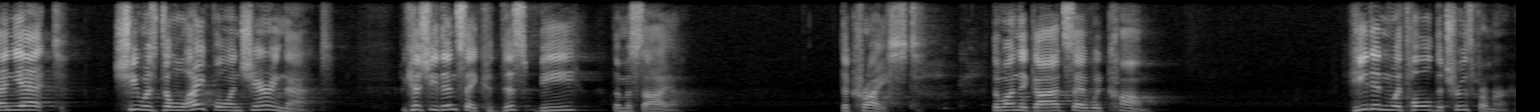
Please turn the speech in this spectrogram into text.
And yet, she was delightful in sharing that because she then said, Could this be the Messiah, the Christ, the one that God said would come? He didn't withhold the truth from her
